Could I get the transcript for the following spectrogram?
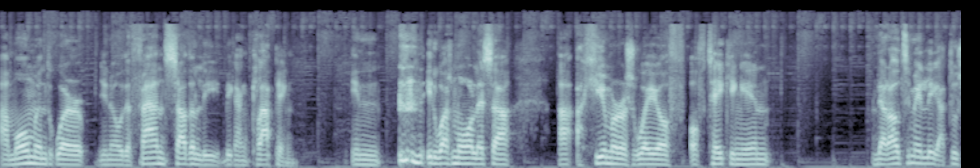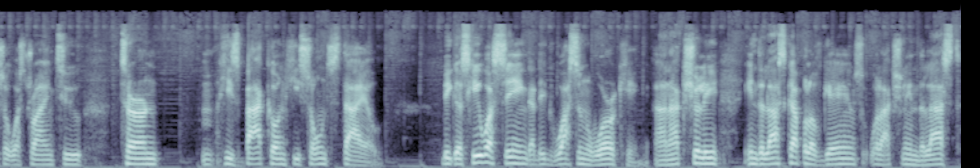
a moment where you know the fans suddenly began clapping. In it was more or less a a humorous way of of taking in that ultimately Gattuso was trying to turn his back on his own style because he was seeing that it wasn't working. And actually, in the last couple of games, well, actually, in the last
